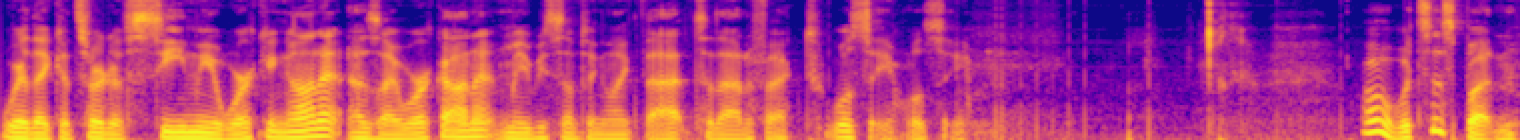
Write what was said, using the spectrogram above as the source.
where they could sort of see me working on it as I work on it maybe something like that to that effect we'll see we'll see oh what's this button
